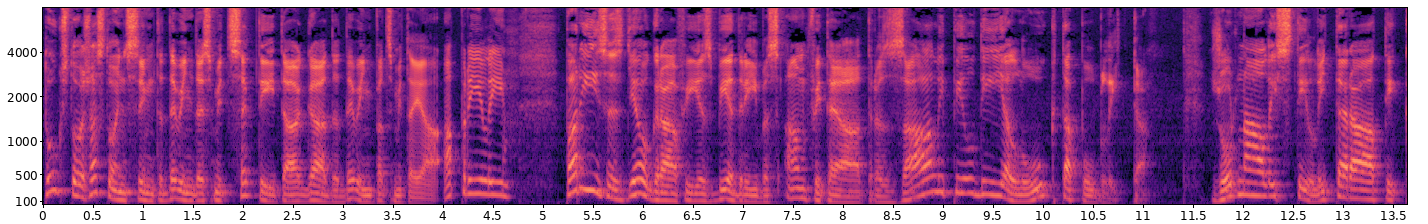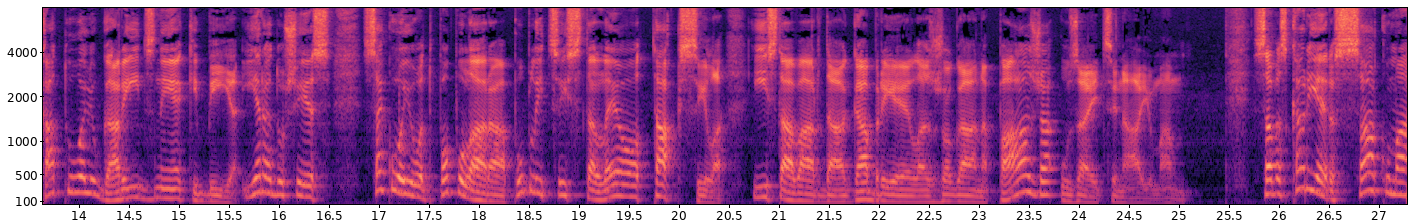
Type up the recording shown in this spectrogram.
1897. gada 19. aprīlī Parīzes geogrāfijas biedrības amfiteātras zāli pildīja lūgta publika. Žurnālisti, literāti, katoļu garīdznieki bija ieradušies, sekojot populārā publicista Leo Taksila, īstā vārdā Gabriela Žogāna Pāža uzaicinājumam. Savas karjeras sākumā,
